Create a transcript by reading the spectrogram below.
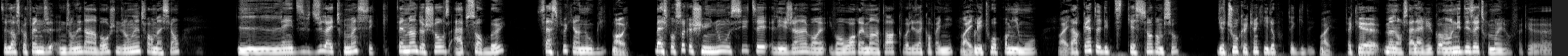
sais, lorsqu'on fait une, une journée d'embauche, une journée de formation, l'individu, l'être humain, c'est tellement de choses à absorber, ça se peut qu'il en oublie. Ouais. Ben, c'est pour ça que chez nous aussi, tu sais, les gens vont, ils vont avoir un mentor qui va les accompagner Ouais. pour les trois premiers mois. Ouais. Alors, quand tu as des petites questions comme ça, il y a toujours quelqu'un qui est là pour te guider. Ouais. Fait que, mais non, ça l'arrive. On est des êtres humains, là. Fait que, euh,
